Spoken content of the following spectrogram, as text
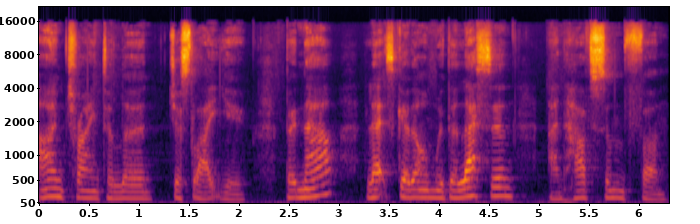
I'm trying to learn just like you. But now let's get on with the lesson and have some fun.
